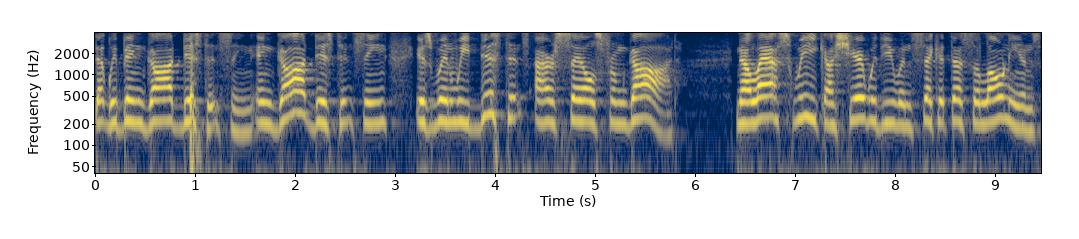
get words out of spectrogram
That we've been God distancing. And God distancing is when we distance ourselves from God. Now, last week I shared with you in Second Thessalonians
